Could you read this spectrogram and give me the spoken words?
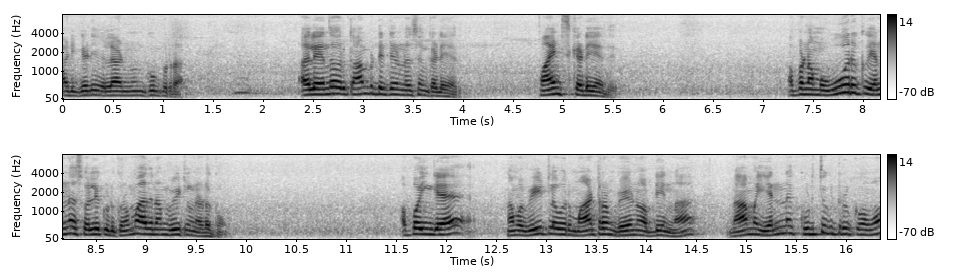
அடிக்கடி விளையாடணும்னு கூப்பிட்றா. அதில் எந்த ஒரு காம்படிட்டிவ்னஸும் கிடையாது. பாயிண்ட்ஸ் கிடையாது. அப்போ நம்ம ஊருக்கு என்ன சொல்லி கொடுக்குறோமோ அது நம்ம வீட்டில் நடக்கும். அப்போ இங்கே நம்ம வீட்டில் ஒரு மாற்றம் வேணும் அப்படின்னா நாம் என்ன கொடுத்துக்கிட்டு இருக்கோமோ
